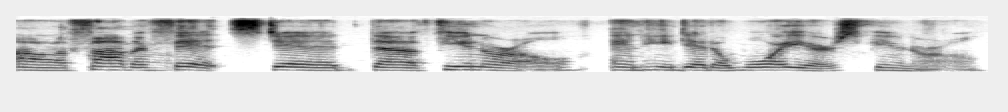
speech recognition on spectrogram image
uh father Oh. fitz did the funeral and he did a warrior's funeral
